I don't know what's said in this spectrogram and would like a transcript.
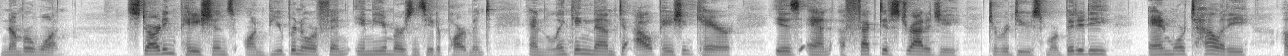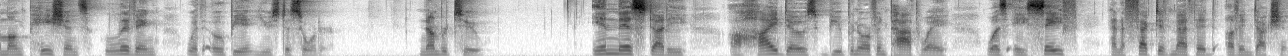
Number one, starting patients on buprenorphine in the emergency department and linking them to outpatient care is an effective strategy to reduce morbidity and mortality among patients living with opiate use disorder. Number two, in this study, a high dose buprenorphine pathway was a safe and effective method of induction.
